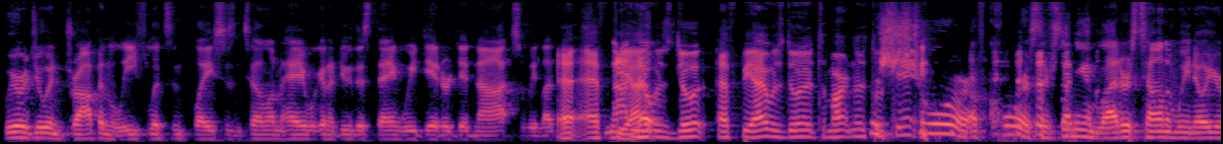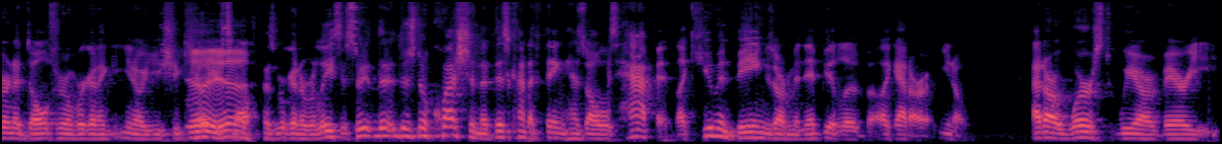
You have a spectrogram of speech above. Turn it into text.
We were doing dropping leaflets in places and telling them, "Hey, we're going to do this thing." We did or did not. So we let them uh, FBI was doing FBI was doing it to Martin Luther King. Sure, of course. They're sending him letters telling him, "We know you're an adulterer, and we're going to, you know, you should kill yeah, yourself because yeah. we're going to release it." So there, there's no question that this kind of thing has always happened. Like human beings are manipulative. Like at our, you know, at our worst, we are very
